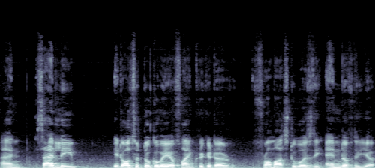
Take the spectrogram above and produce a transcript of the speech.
and sadly, it also took away a fine cricketer from us towards the end of the year.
